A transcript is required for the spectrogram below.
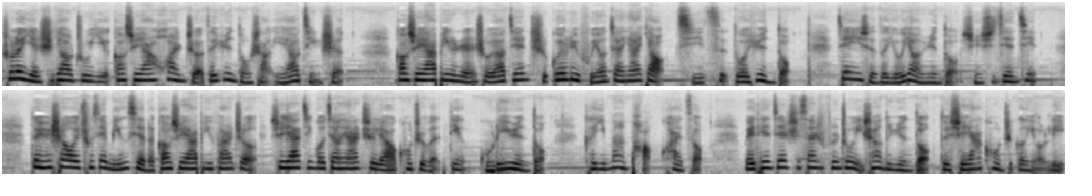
除了饮食要注意，高血压患者在运动上也要谨慎。高血压病人首要坚持规律服用降压药，其次多运动，建议选择有氧运动，循序渐进。对于尚未出现明显的高血压并发症，血压经过降压治疗控制稳定，鼓励运动，可以慢跑、快走，每天坚持三十分钟以上的运动，对血压控制更有利。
